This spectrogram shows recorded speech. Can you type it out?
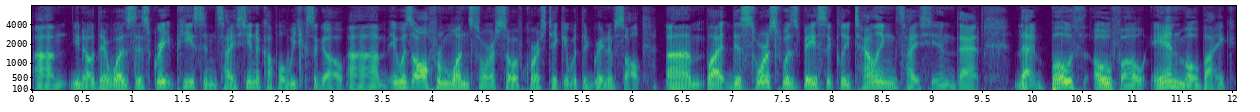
Um, you know, there was this great piece in Caixin a couple weeks ago. Um, it was all from one source, so of course take it with a grain of salt. Um, but this source was basically telling Caixin that that both OFO and Mobike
